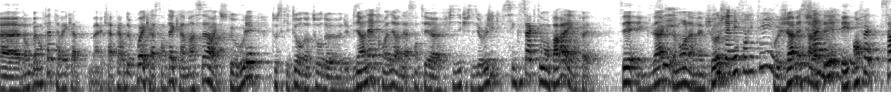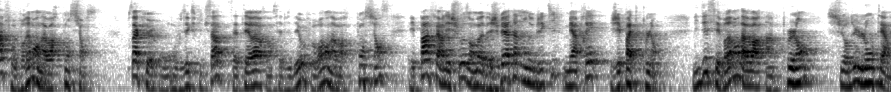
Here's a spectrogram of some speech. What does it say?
Euh, donc en fait, avec la, avec la perte de poids, avec la santé, avec la minceur, avec tout ce que vous voulez, tout ce qui tourne autour de- du bien-être, on va dire, de la santé euh, physique, physiologique, c'est exactement pareil en fait. C'est exactement la même faut chose. jamais s'arrêter. Il faut jamais s'arrêter. Et en fait, ça, faut vraiment en avoir conscience. C'est pour ça qu'on vous explique ça, cette erreur dans cette vidéo. Il faut vraiment en avoir conscience et pas faire les choses en mode je vais atteindre mon objectif, mais après, j'ai pas de plan. L'idée, c'est vraiment d'avoir un plan sur du long terme.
